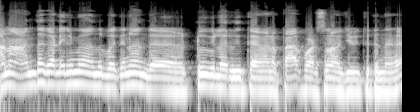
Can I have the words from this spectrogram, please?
ஆனால் அந்த கடையிலுமே வந்து பார்த்தீங்கன்னா அந்த டூ வீலருக்கு தேவையான பேர் பார்ட்ஸ்லாம் வச்சு வித்துட்டு இருந்தாங்க.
